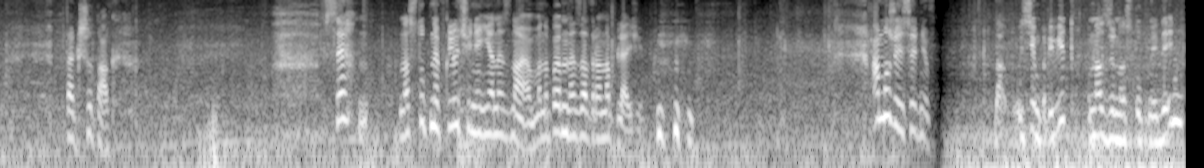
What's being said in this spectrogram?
так що так. Все, наступне включення я не знаю. Напевне, завтра на пляжі. а може і сьогодні. Так, усім привіт. У нас вже наступний день.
